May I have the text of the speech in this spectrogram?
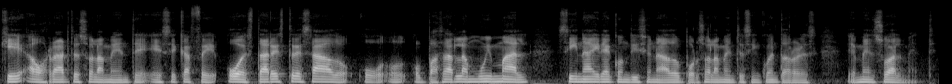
que ahorrarte solamente ese café o estar estresado o, pasarla muy mal sin aire acondicionado por solamente 50 dólares eh, mensualmente.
